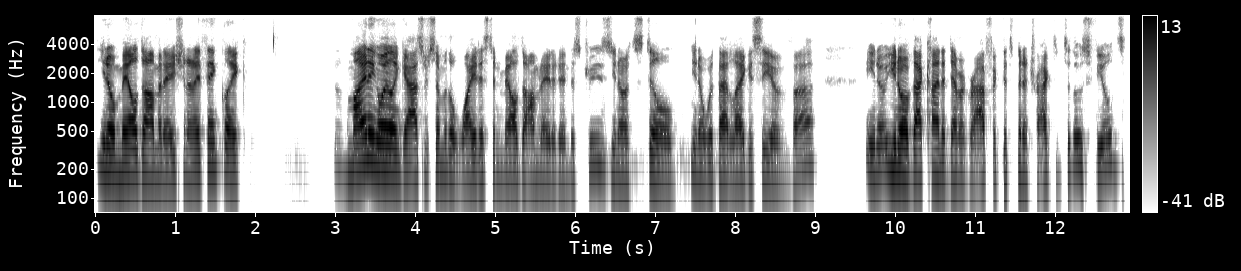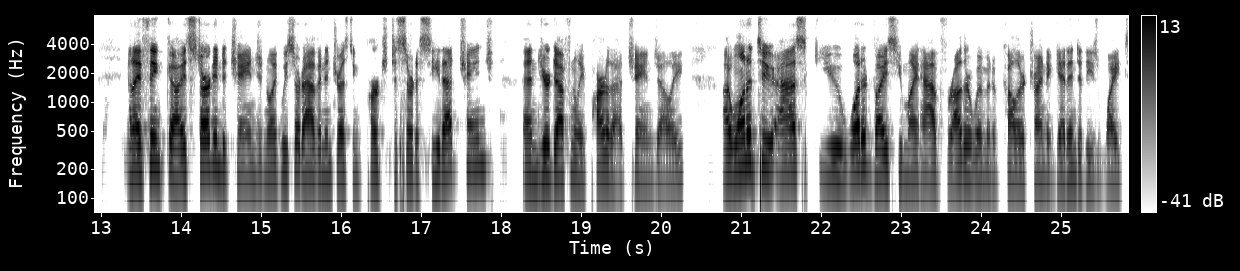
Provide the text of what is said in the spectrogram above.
you know male domination, and I think like mining oil and gas are some of the whitest and male dominated industries you know it's still you know with that legacy of uh, you know you know of that kind of demographic that's been attracted to those fields. And i think uh, it's starting to change. And like we sort of have an interesting perch to sort of see that change. And you're definitely part of that change ellie. I wanted to ask you what advice you might have for other women of color trying to get into these white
